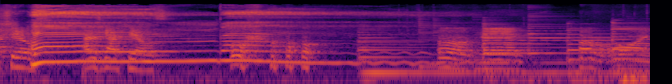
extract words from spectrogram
Got chills. I just got chills. and bad. Oh man. Come on.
